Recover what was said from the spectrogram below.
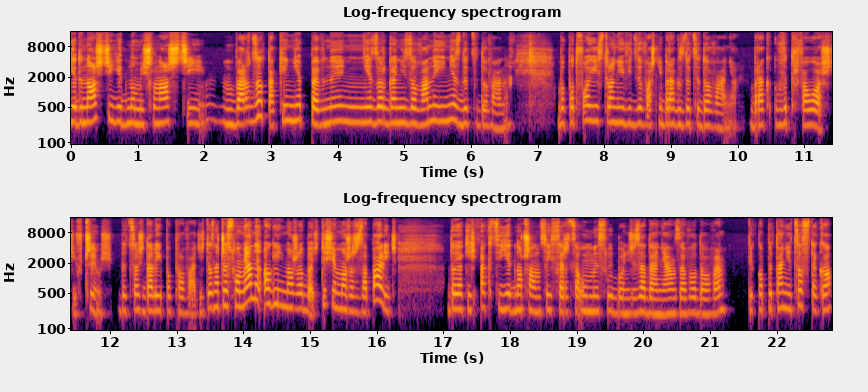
jedności, jednomyślności, bardzo taki niepewny, niezorganizowany i niezdecydowany. Bo po Twojej stronie widzę właśnie brak zdecydowania, brak wytrwałości w czymś, by coś dalej poprowadzić. To znaczy, słomiany ogień może być. Ty się możesz zapalić do jakiejś akcji jednoczącej serca, umysły bądź zadania zawodowe. Tylko pytanie, co z tego,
